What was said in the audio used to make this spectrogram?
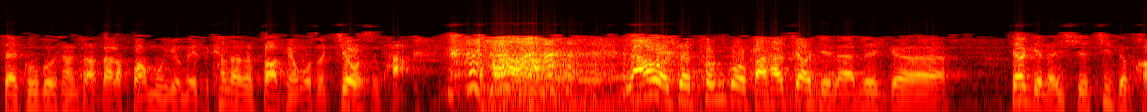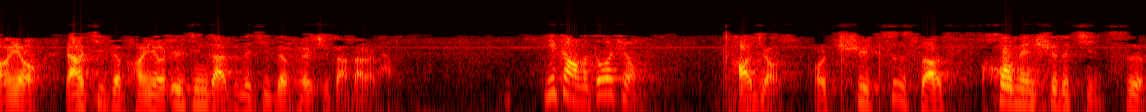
在 Google 上找到了荒木由美子，看到的照片，我说就是他，然后我再通过把他叫给了那个。交给了一些记者朋友，然后记者朋友、日经杂志的记者朋友去找到了他。你找了多久？好久，我去至少后面去的几次，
